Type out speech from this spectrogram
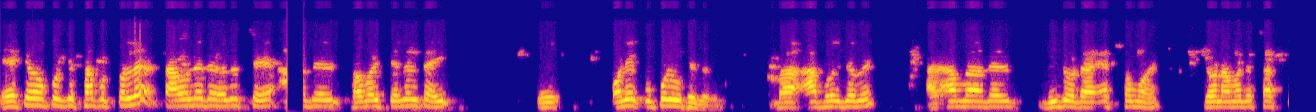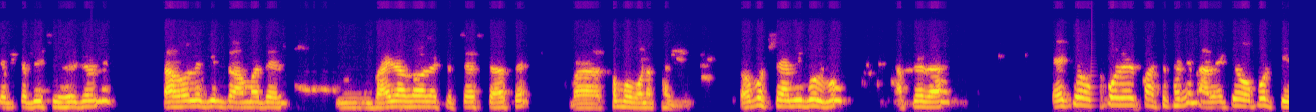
একে অপরকে সাপোর্ট করলে তাহলে দেখা যাচ্ছে আমাদের সবার চ্যানেলটাই অনেক উপরে উঠে যাবে বা আপ হয়ে যাবে। আর আমাদের ভিডিওটা একসময় যখন আমাদের সাবস্ক্রাইবটা বেশি হয়ে যাবে, তাহলে কিন্তু আমাদের ভাইরাল হওয়ার একটা চেষ্টা আছে বা সম্ভাবনা থাকবে। অবশ্যই আমি বলব আপনারা একে অপরের পাশে থাকেন আর একে অপরকে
